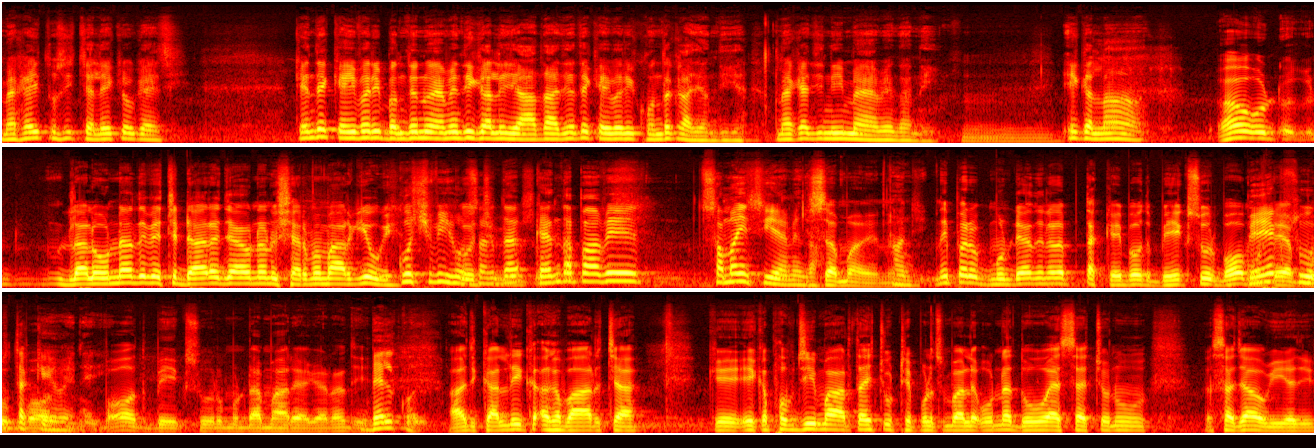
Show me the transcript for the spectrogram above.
ਮੈਂ ਕਿਹਾ ਜੀ ਤੁਸੀਂ ਚਲੇ ਕਿਉਂ ਗਏ ਸੀ? ਕਹਿੰਦੇ ਕਈ ਵਾਰੀ ਬੰਦੇ ਨੂੰ ਐਵੇਂ ਦੀ ਗੱਲ ਯਾਦ ਆ ਜਾਏ ਤੇ ਕਈ ਵਾਰੀ ਖੁੰਦਕ ਆ ਜਾਂਦੀ ਹੈ। ਮੈਂ ਕਿਹਾ ਜੀ ਨਹੀਂ ਮੈਂ ਐਵੇਂ ਦਾ ਨਹੀਂ। ਇਹ ਗੱਲਾਂ ਆਹ ਲਾ ਲਓ ਉਹਨਾਂ ਦੇ ਵਿੱਚ ਡਰ ਜਾਂ ਉਹਨਾਂ ਨੂੰ ਸ਼ਰਮ ਮਾਰ ਗਈ ਹੋਗੀ ਕੁਝ ਵੀ ਹੋ ਸਕਦਾ। ਹੋ ਕਹਿੰਦਾ ਪਾਵੇ ਸਮਾਂ ਹੀ ਸੀ ਐਵੇਂ ਦਾ। ਸਮਾਂ ਹੈ ਨਾ। ਹਾਂਜੀ। ਨਹੀਂ ਪਰ ਮੁੰਡਿਆਂ ਦੇ ਨਾਲ ਧੱਕੇ ਬਹੁਤ ਬੇਕਸੂਰ ਬਹੁਤ ਮੁੰਡੇ ਬੇਕਸੂਰ ਧੱਕੇ ਹੋਏ ਨੇ ਜੀ। ਬਹੁਤ ਬੇਕਸੂਰ ਮੁੰਡਾ ਮਾਰਿਆ ਗਿਆ ਨਾ ਜੀ। ਬਿਲਕੁਲ। ਅੱਜ ਕੱਲ ਹੀ ਅਖਬਾਰ ਚ ਆ ਕਿ ਇੱਕ ਫੌਜੀ ਮਾਰਤਾ ਸੀ ਝੂਠੇ ਪੁਲਿਸ ਵਾਲੇ ਉਹਨਾਂ ਦੋ ਐਸਐਚਓ ਨੂੰ ਸਜ਼ਾ ਹੋ ਗਈ ਹੈ ਜੀ।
